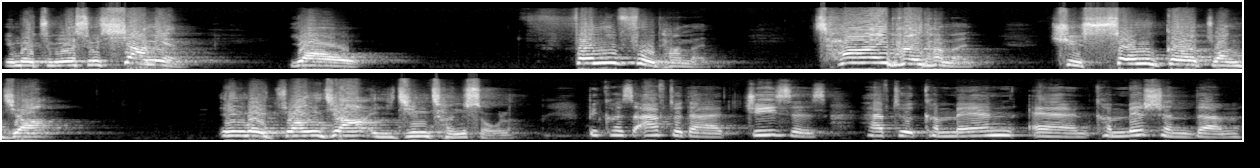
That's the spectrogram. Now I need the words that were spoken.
因为主耶稣下面要吩咐他们，差派他们去收割庄稼，因为庄稼已经成熟了。 Because after that, Jesus have to command and commission them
